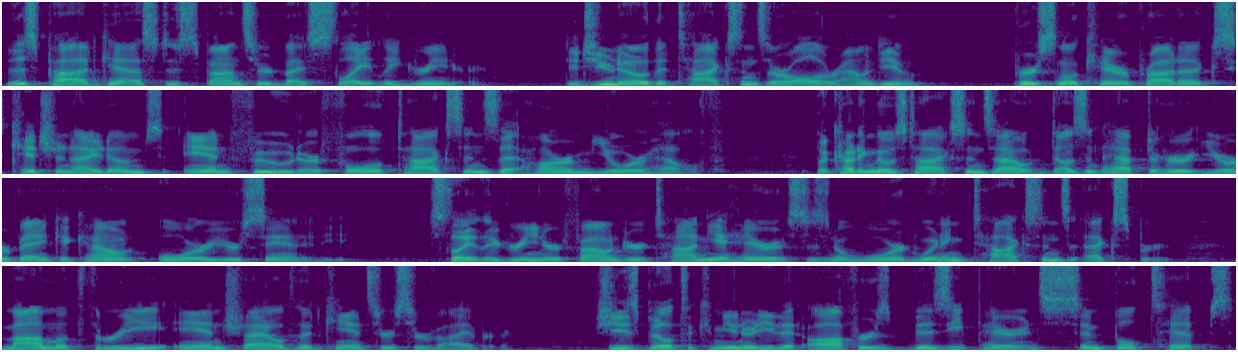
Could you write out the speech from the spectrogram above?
This podcast is sponsored by Slightly Greener. Did you know that toxins are all around you? Personal care products, kitchen items, and food are full of toxins that harm your health. But cutting those toxins out doesn't have to hurt your bank account or your sanity. Slightly Greener founder Tanya Harris is an award winning toxins expert, mom of three, and childhood cancer survivor. She has built a community that offers busy parents simple tips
